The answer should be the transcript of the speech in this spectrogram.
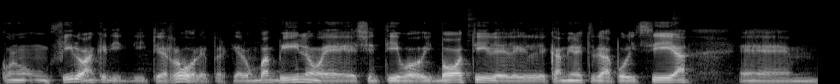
con un filo anche di, di terrore perché ero un bambino e sentivo i botti, le, le- camionette della polizia ehm,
